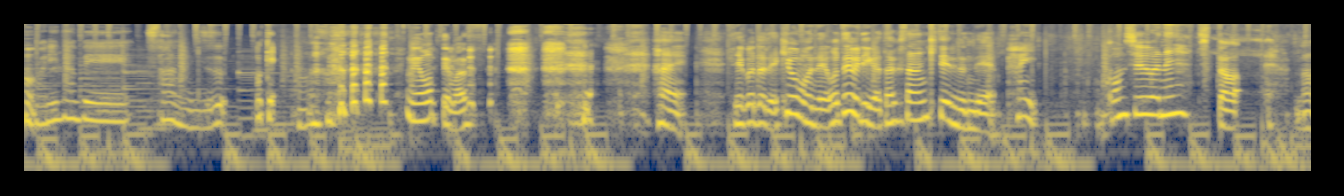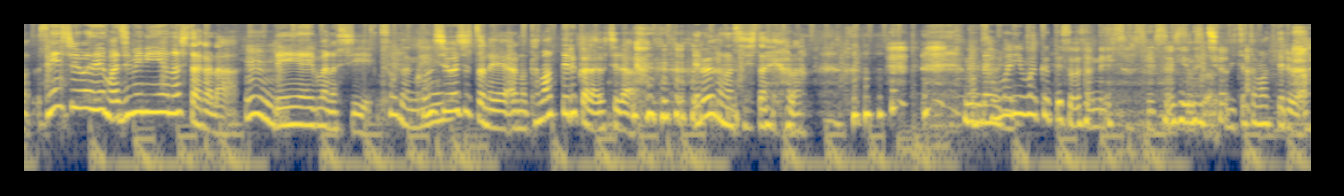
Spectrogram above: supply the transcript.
マリナベイサンズ。オッケーメモってます。はい。ということで今日もねお便りがたくさん来てるんではい今週はねちょっとあの先週はね真面目に話したから、うん恋愛話。そうだね今週はちょっとねあの溜まってるからうちら エロい話したいから。ね溜まりまくってそうだねそうそうそうそうめっちゃ溜まってるわ。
